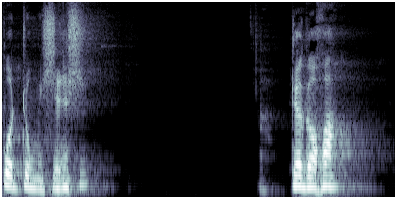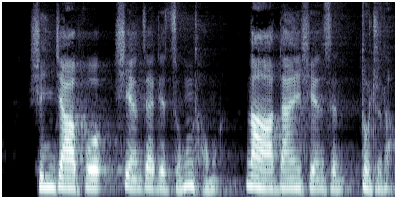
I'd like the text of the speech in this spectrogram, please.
不重形式啊！这个话，新加坡现在的总统纳丹先生都知道。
